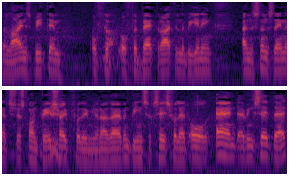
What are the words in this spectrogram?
the Lions beat them off the Yeah. off the bat right in the beginning, and since then it's just gone pear shaped for them. You know, they haven't been successful at all. And having said that,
